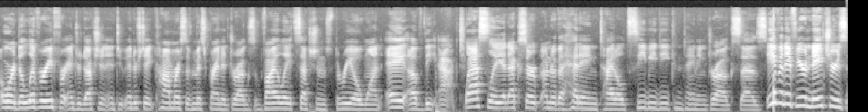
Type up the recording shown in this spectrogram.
or delivery for introduction into interstate commerce of misbranded drugs violates sections 301A of the Act. Lastly, an excerpt under the heading titled CBD containing drugs says Even if your Nature's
